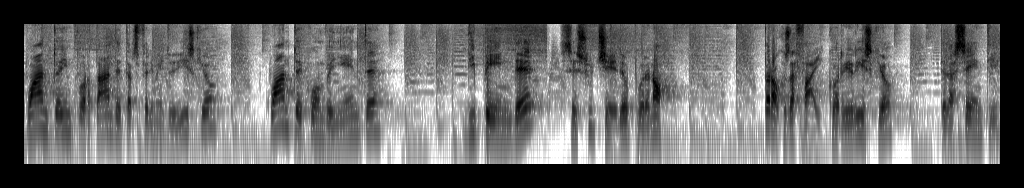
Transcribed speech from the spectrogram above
quanto è importante il trasferimento di rischio? Quanto è conveniente? Dipende se succede oppure no. Però cosa fai? Corri il rischio? Te la senti?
